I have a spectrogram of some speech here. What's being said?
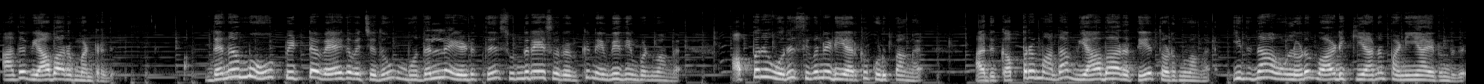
அதை வியாபாரம் பண்ணுறது தினமும் பிட்டை வேக வச்சதும் முதல்ல எடுத்து சுந்தரேஸ்வரருக்கு நெவேதியம் பண்ணுவாங்க. அப்புறம் ஒரு சிவனடியாருக்கு கொடுப்பாங்க. அதுக்கப்புறமா தான் வியாபாரத்தையே தொடங்குவாங்க. இதுதான் அவங்களோட வாடிக்கையான பணியாக இருந்தது.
